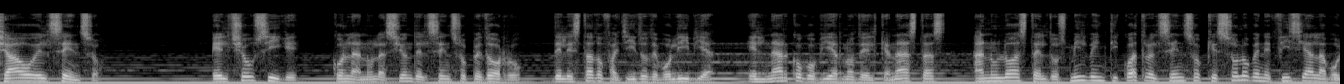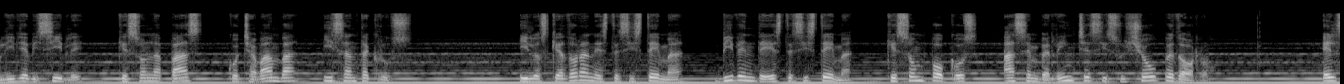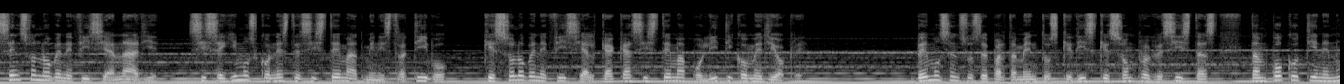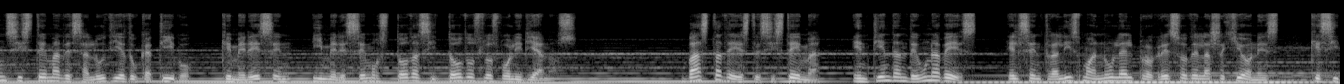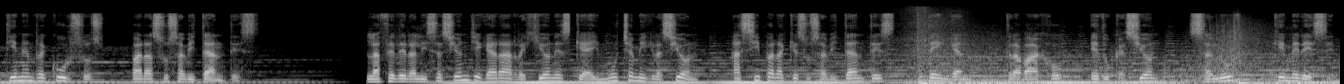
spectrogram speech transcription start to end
Chao el censo. El show sigue, con la anulación del censo pedorro, del Estado fallido de Bolivia, el narco gobierno de El Canastas, anuló hasta el 2024 el censo que solo beneficia a la Bolivia visible, que son La Paz, Cochabamba y Santa Cruz. Y los que adoran este sistema, viven de este sistema, que son pocos, hacen berrinches y su show pedorro. El censo no beneficia a nadie, si seguimos con este sistema administrativo, que solo beneficia al caca sistema político mediocre. Vemos en sus departamentos que dicen que son progresistas, tampoco tienen un sistema de salud y educativo, que merecen y merecemos todas y todos los bolivianos. Basta de este sistema, entiendan de una vez, el centralismo anula el progreso de las regiones, que sí tienen recursos, para sus habitantes. La federalización llegará a regiones que hay mucha migración, así para que sus habitantes tengan trabajo, educación, salud, que merecen.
